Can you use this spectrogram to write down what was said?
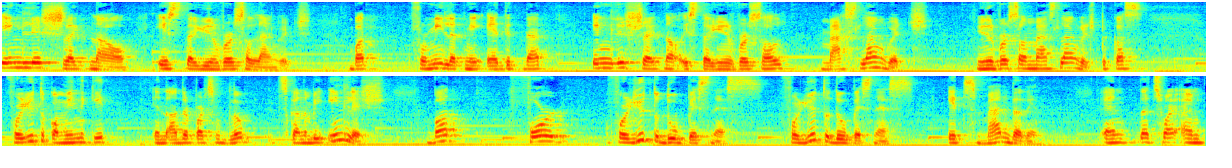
English right now is the universal language. But for me, let me edit that. English right now is the universal mass language. Universal mass language because for you to communicate in other parts of the globe, it's gonna be English. But for for you to do business, for you to do business, it's Mandarin. And that's why I'm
